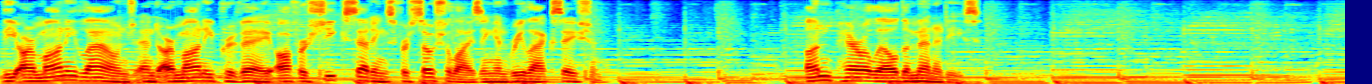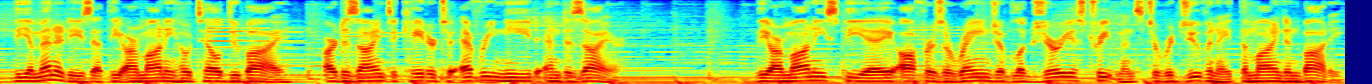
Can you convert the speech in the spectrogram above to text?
The Armani Lounge and Armani Privé offer chic settings for socializing and relaxation. Unparalleled amenities. The amenities at the Armani Hotel Dubai are designed to cater to every need and desire. The Armani Spa offers a range of luxurious treatments to rejuvenate the mind and body.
